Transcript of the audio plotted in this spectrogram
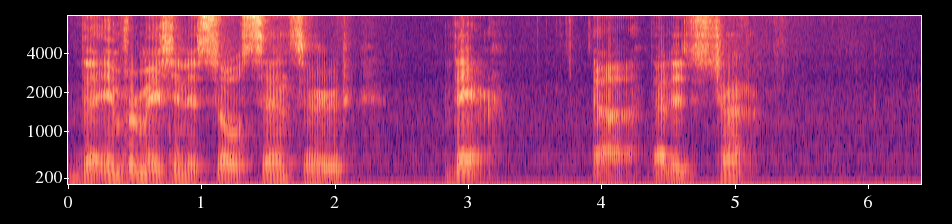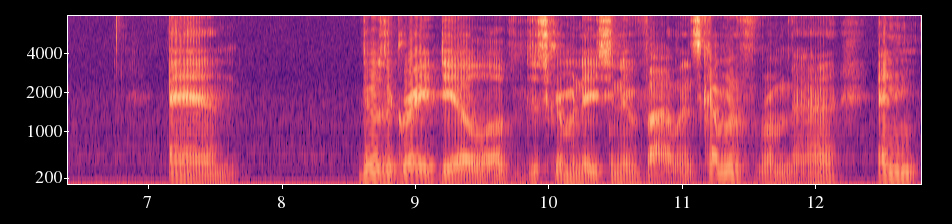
the information is so censored there. Uh, that is China. And there's a great deal of discrimination and violence coming from that. And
